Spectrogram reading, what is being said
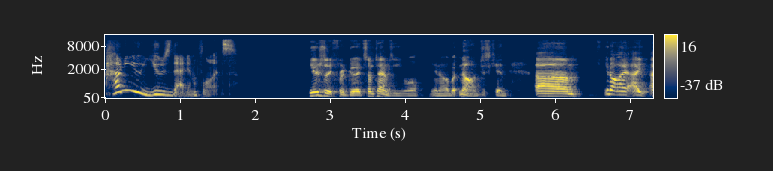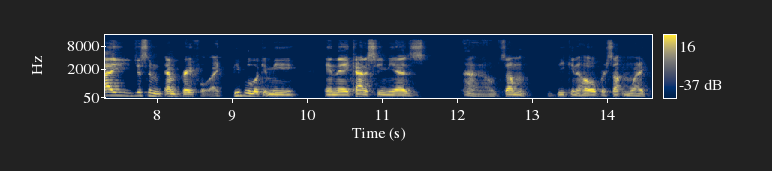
How do you use that influence? Usually for good, sometimes evil, you know, but no, I'm just kidding um, you know, I, I, I just am I'm grateful. Like people look at me and they kind of see me as, I don't know, some beacon of hope or something like,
